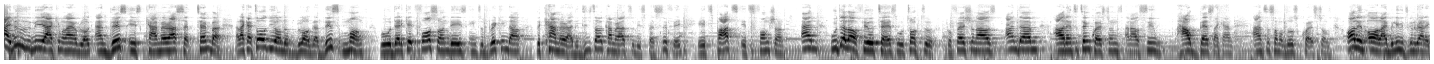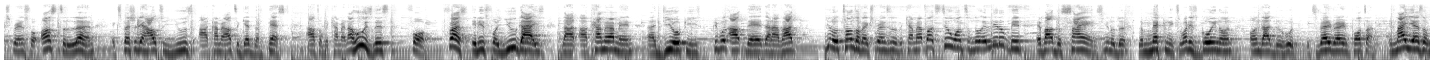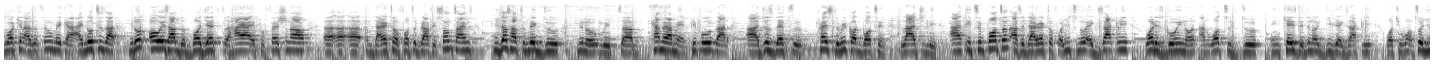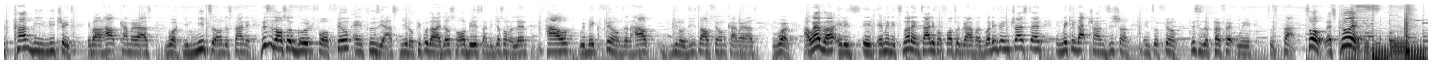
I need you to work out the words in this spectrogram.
Hi, this is the Niyi Akinmolayan blog, and this is Camera September. And like I told you on the blog, that this month we will dedicate four Sundays into breaking down the camera, the digital camera to be specific, its parts, its function, and we'll do a lot of field tests. We'll talk to professionals, and um, I'll entertain questions, and I'll see how best I can answer some of those questions. All in all, I believe it's going to be an experience for us to learn, especially how to use our camera, how to get the best out of the camera. Now, who is this for? First, it is for you guys that are cameramen, uh, DOPs, people out there that have had you know, tons of experiences with the camera, but still want to know a little bit about the science, you know, the, the mechanics, what is going on under the hood. It's very, very important. In my years of working as a filmmaker, I noticed that you don't always have the budget to hire a professional uh, uh, uh, director of photography. Sometimes you just have to make do, you know, with um, cameramen, people that are just there to press the record button largely. And it's important as a director for you to know exactly what is going on and what to do in case they do not give you exactly what you want. So you can't be illiterate about how cameras work. You need to understand it. This is also good for film enthusiasts, you know, people that are just hobbyists and they just want to learn how we make films and how, you know, digital film cameras work. However, it is, it, I mean, it's not entirely for photographers, but if you're interested in making that transition into film, this is a perfect way to start. So let's do it.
